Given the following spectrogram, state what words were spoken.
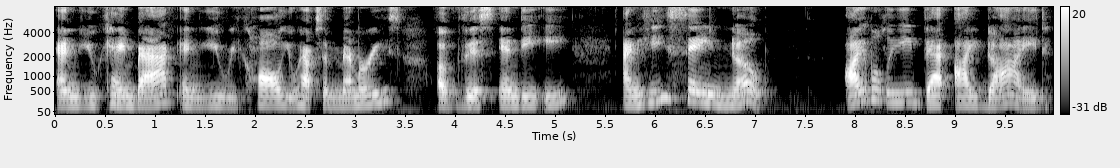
and you came back and you recall you have some memories of this NDE. And he's saying, no, I believe that I died.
